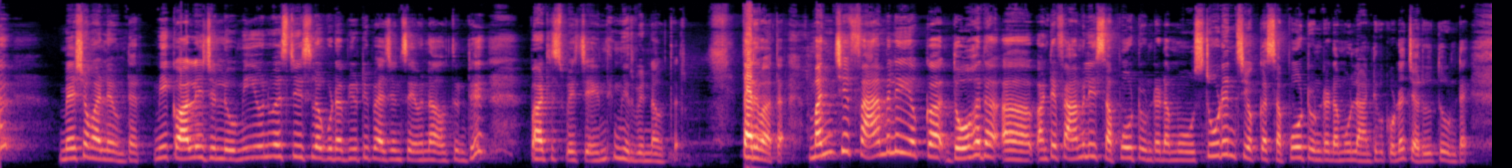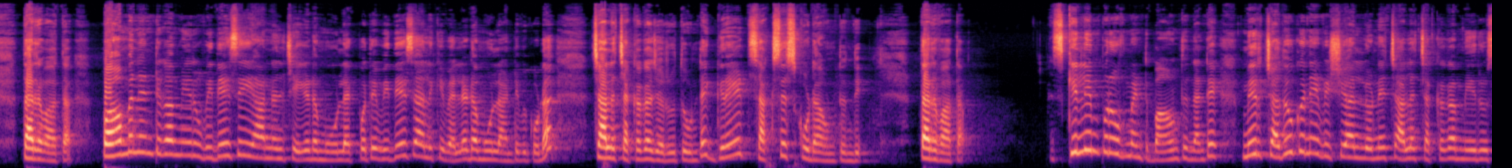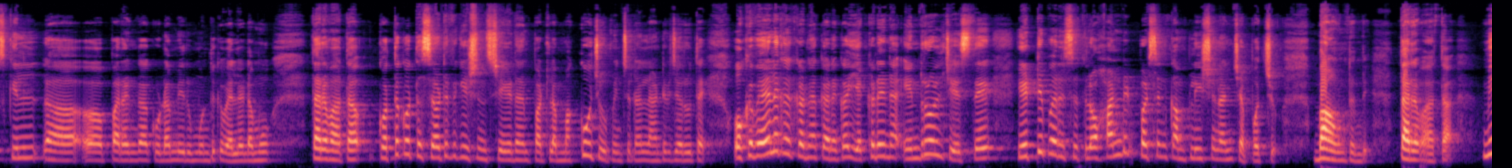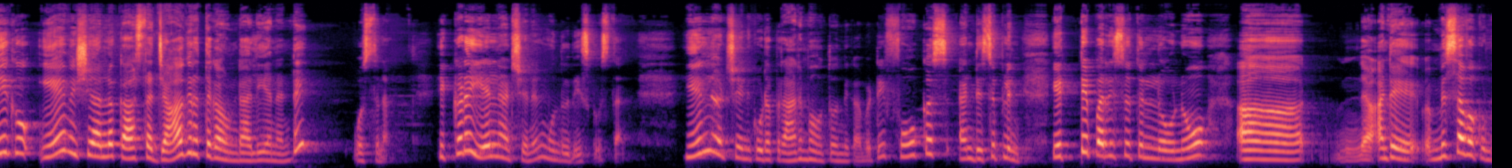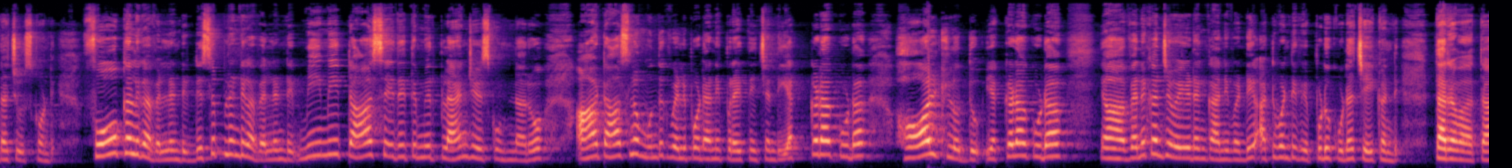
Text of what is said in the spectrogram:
మేషం వాళ్ళే ఉంటారు. మీ కాలేజీల్లో మీ యూనివర్సిటీస్లో కూడా బ్యూటీ ప్యాజెంట్స్ ఏమైనా అవుతుంటే పార్టిసిపేట్ చేయండి మీరు విన్ అవుతారు. తర్వాత మంచి ఫ్యామిలీ యొక్క దోహద అంటే ఫ్యామిలీ సపోర్ట్ ఉండడము స్టూడెంట్స్ యొక్క సపోర్ట్ ఉండడము లాంటివి కూడా జరుగుతూ ఉంటాయి. తర్వాత పర్మనెంట్గా మీరు విదేశీ యానాలు చేయడము లేకపోతే విదేశాలకి వెళ్ళడము లాంటివి కూడా చాలా చక్కగా జరుగుతూ ఉంటాయి. గ్రేట్ సక్సెస్ కూడా ఉంటుంది. తర్వాత స్కిల్ ఇంప్రూవ్మెంట్ బాగుంటుంది. అంటే మీరు చదువుకునే విషయాల్లోనే చాలా చక్కగా మీరు స్కిల్ పరంగా కూడా మీరు ముందుకు వెళ్ళడము తర్వాత కొత్త కొత్త సర్టిఫికేషన్స్ చేయడం పట్ల మక్కువ చూపించడం లాంటివి జరుగుతాయి. ఒకవేళ కనుక కనుక ఎక్కడైనా ఎన్రోల్ చేస్తే ఎట్టి పరిస్థితుల్లో హండ్రెడ్ పర్సెంట్ కంప్లీషన్ అని చెప్పొచ్చు. బాగుంటుంది. తర్వాత మీకు ఏ విషయాల్లో కాస్త జాగ్రత్తగా ఉండాలి అని అంటే వస్తున్నా. ఇక్కడ ఏళ్ళనాటి శని ముందుకు తీసుకొస్తాను. ఏళ్ళు శని కూడా ప్రారంభమవుతోంది కాబట్టి ఫోకస్ అండ్ డిసిప్లిన్ ఎట్టి పరిస్థితుల్లోనూ అంటే మిస్ అవ్వకుండా చూసుకోండి. ఫోకల్గా వెళ్ళండి డిసిప్లిన్డ్గా వెళ్ళండి. మీ మీ టాస్క్ ఏదైతే మీరు ప్లాన్ చేసుకుంటున్నారో ఆ టాస్క్లో ముందుకు వెళ్ళిపోవడానికి ప్రయత్నించండి. ఎక్కడా కూడా హాల్ట్లు వద్దు ఎక్కడా కూడా వెనకంజ వేయడం కానివ్వండి అటువంటివి ఎప్పుడూ కూడా చేయకండి. తర్వాత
